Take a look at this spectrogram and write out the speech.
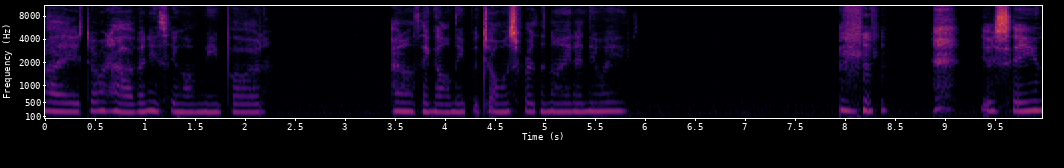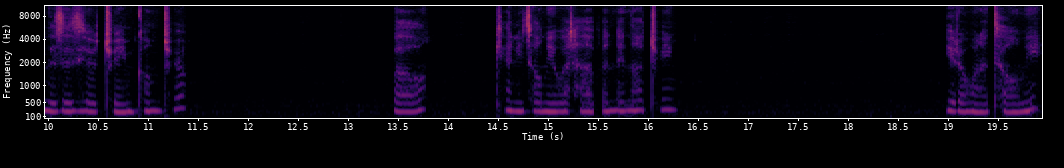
I don't have anything on me, but I don't think I'll need pajamas for the night anyways. You're saying this is your dream come true? Well, can you tell me what happened in that dream? You don't want to tell me?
